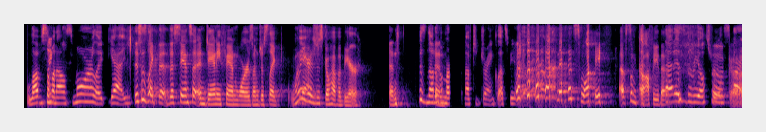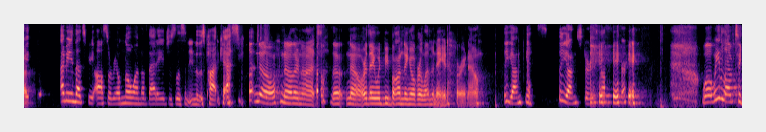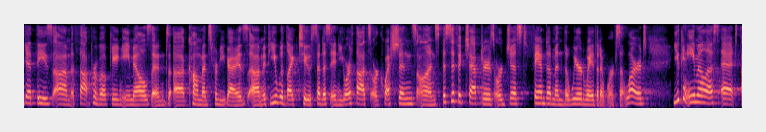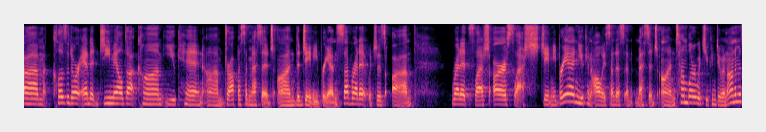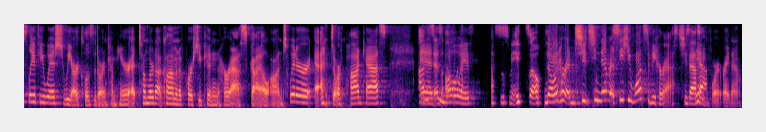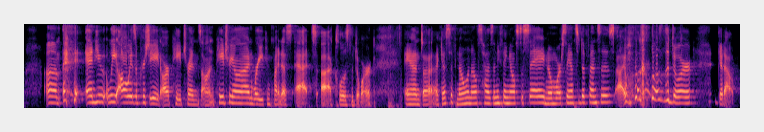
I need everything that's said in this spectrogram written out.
love someone else more. Like yeah, this is like the the sansa and dany fan wars i'm just like why don't Yeah. you guys just go have a beer and because none of them are enough to drink. Let's be real. that's why have some coffee then that is the real truth. Oh, truth. Sorry. I mean, let's be also real. No one of that age is listening to this podcast. But no no they're not no, no or they would be bonding over lemonade right now the young, yes, the youngsters. well, we love to get these um, thought provoking emails and uh, comments from you guys. Um, if you would like to send us in your thoughts or questions on specific chapters or just fandom and the weird way that it works at large, you can email us at um, close the door and at gmail.com. You can um, drop us a message on the Jaime Brienne subreddit, which is um, reddit slash r slash jaime brienne you can always send us a message on tumblr which you can do anonymously if you wish. We are close the door and come here at tumblr.com and of course you can harass guile on twitter at door podcast. And as no one Asks me. So no one her she she never see she wants to be harassed. She's asking Yeah. for it right now. Um, and you we always appreciate our patrons on Patreon where you can find us at uh, close the door. And uh, I guess if no one else has anything else to say, no more Sansa defenses, I will close the door. Get out.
